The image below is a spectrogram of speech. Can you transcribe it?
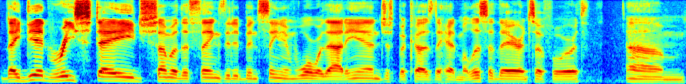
They did restage some of the things that had been seen in War Without End just because they had Melissa there and so forth. Um,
